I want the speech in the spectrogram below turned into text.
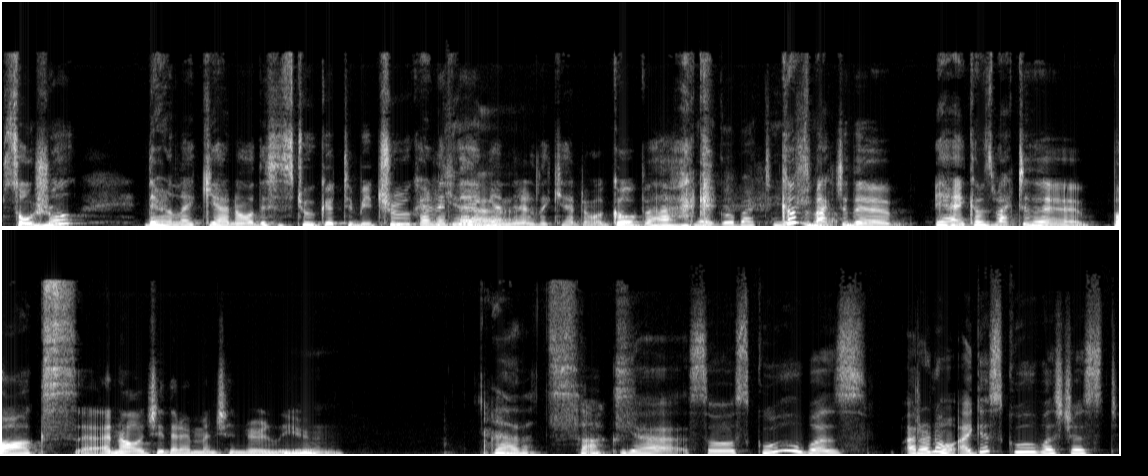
social mm-hmm. they're like yeah no this is too good to be true kind of thing Yeah. and they're like yeah no go back. Yeah, go back to comes back to the yeah it comes back to the box analogy that i mentioned earlier. Mm-hmm. Yeah that sucks. Yeah, so school was, I don't know, I guess school was just,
